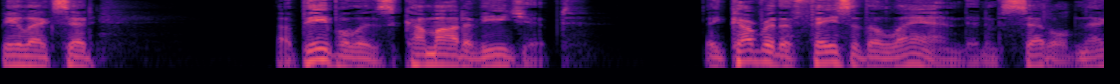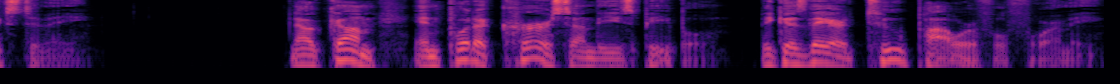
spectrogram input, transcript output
Balak said a people has come out of egypt. They cover the face of the land and have settled next to me. Now come and put a curse on these people because they are too powerful for me.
